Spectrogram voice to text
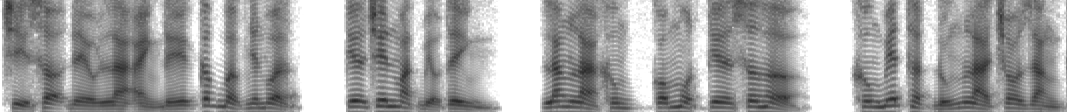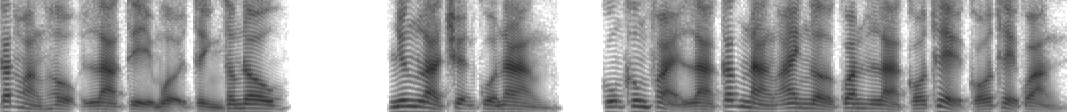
chỉ sợ đều là ảnh đế cấp bậc nhân vật, kia trên mặt biểu tình, lăng là không có một tia sơ hở, không biết thật đúng là cho rằng các hoàng hậu là tỷ muội tình thâm đâu. Nhưng là chuyện của nàng, cũng không phải là các nàng ai ngờ quan là có thể có thể quản.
